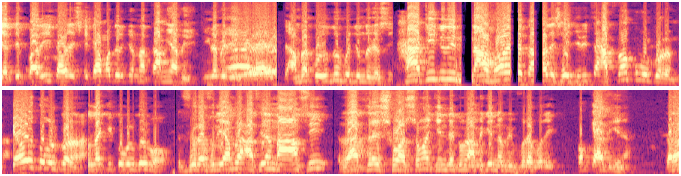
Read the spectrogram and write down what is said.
যেতে পারি তাহলে সেটা আমাদের জন্য কামিয়াবি? আমরা কতদূর পর্যন্ত গেছি? খাঁটি যদি না হয় তাহলে সেই জিনিসটা আপনাও কবুল করেন না। কেউ কবুল করে না। আল্লাহ কি কবুল করব? পুরাপুরি আমরা আসি না না আসি রাত্রে শোয়ার সময় চিন্তা করুন আমি কি নবী পুরাপুরি পক্ষে আসি কিনা? যারা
